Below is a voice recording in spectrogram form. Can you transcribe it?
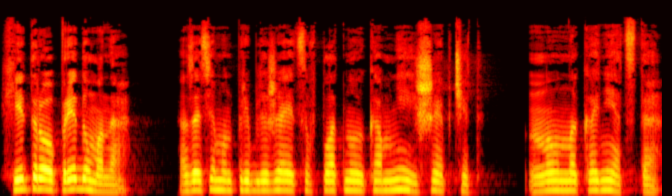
«Хитро придумано». А затем он приближается вплотную ко мне и шепчет. «Ну, наконец-то!»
